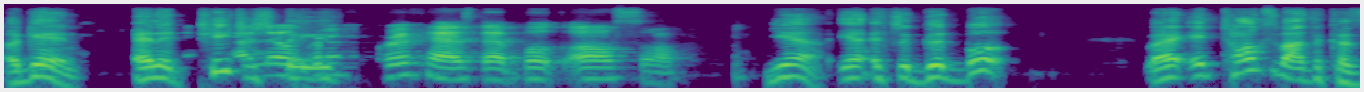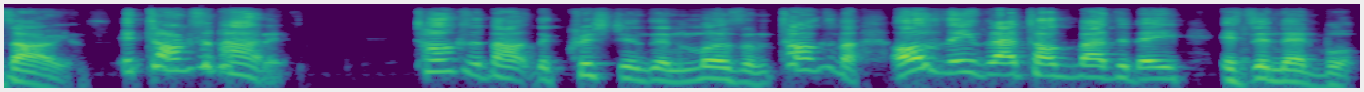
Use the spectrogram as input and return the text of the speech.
again, and it teaches know Griff, Griff has that book also. Yeah, yeah, it's a good book, right? It talks about the Khazarians. It talks about it talks about the Christians and Muslims, talks about all the things that I talked about today. It's in that book.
